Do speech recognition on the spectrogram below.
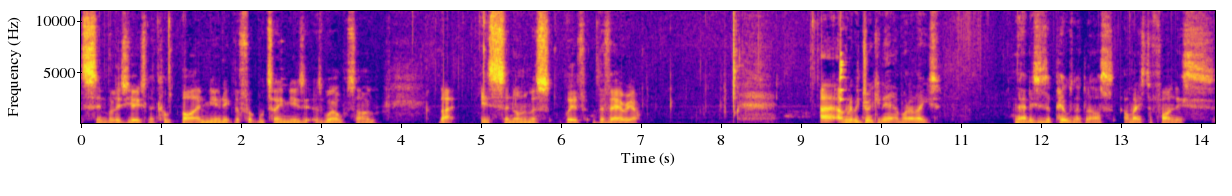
symbol is used. And of course, Bayern Munich, the football team, use it as well. So that is synonymous with Bavaria. Uh, I'm going to be drinking out of one of these. Now, this is a Pilsner glass. I managed to find this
